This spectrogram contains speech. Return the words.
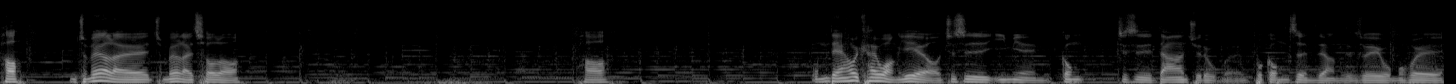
好，我们准备要来，准备要来抽了哦。好，我们等一下会开网页哦，就是以免公，就是大家觉得我们不公正这样子，所以我们会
